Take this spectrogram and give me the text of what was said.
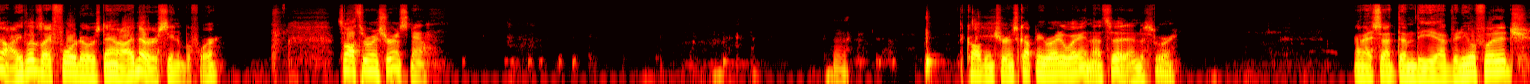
no, he lives like four doors down. I've never seen him before. It's all through insurance now. Hmm. I called the insurance company right away, and that's it. End of story. And I sent them the uh, video footage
